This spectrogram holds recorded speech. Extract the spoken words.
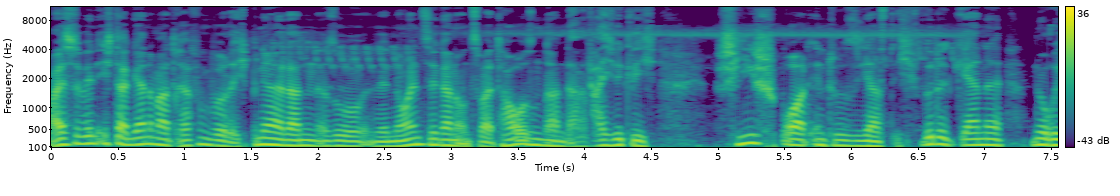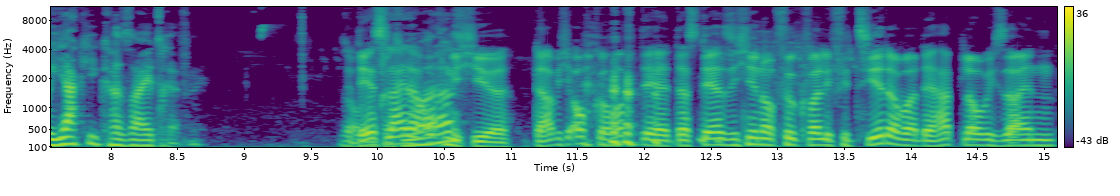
Weißt du, wen ich da gerne mal treffen würde? Ich bin ja dann so in den 90ern und 2000ern, da war ich wirklich Skisport-Enthusiast. Ich würde gerne Noriaki Kasai treffen. So, der ist leider auch nicht hier. Da habe ich auch gehofft, der, dass der sich hier noch für qualifiziert, aber der hat, glaube ich, seinen,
